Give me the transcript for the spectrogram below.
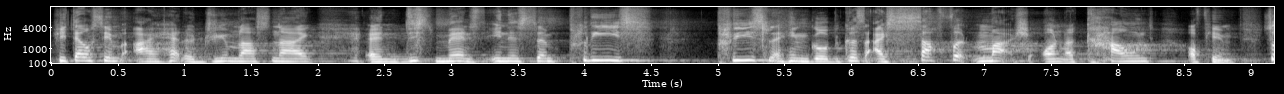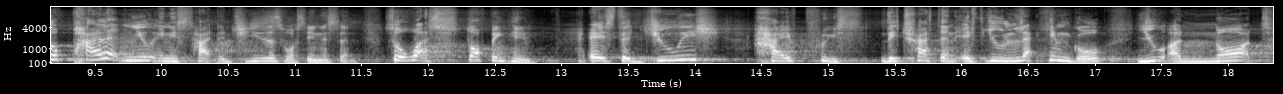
She tells him, I had a dream last night and this man is innocent. Please, please let him go because I suffered much on account of him. So Pilate knew in his heart that Jesus was innocent. So what's stopping him? It's the Jewish high priest. They threaten, if you let him go, you are not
